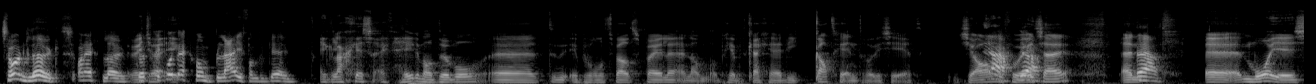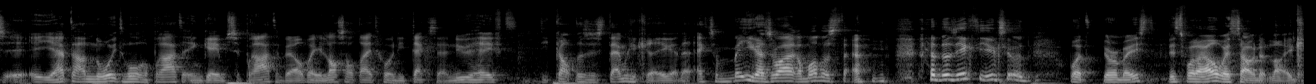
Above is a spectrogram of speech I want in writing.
gewoon leuk. Het is gewoon echt leuk. ik word echt gewoon blij van de game. Ik lag gisteren echt helemaal dubbel uh, toen ik begon het spel te spelen. En dan op een gegeven moment krijg je die kat geïntroduceerd. Jean, ja, of hoe heet zij? En ja. Uh, het mooie is, je hebt haar nooit horen praten in games. Ze praten wel, maar je las altijd gewoon die teksten. En nu heeft die kat dus een stem gekregen. En echt zo'n mega zware mannenstem. en dan zegt hij ook zo... What, you're amazed? This is what I always sounded like.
